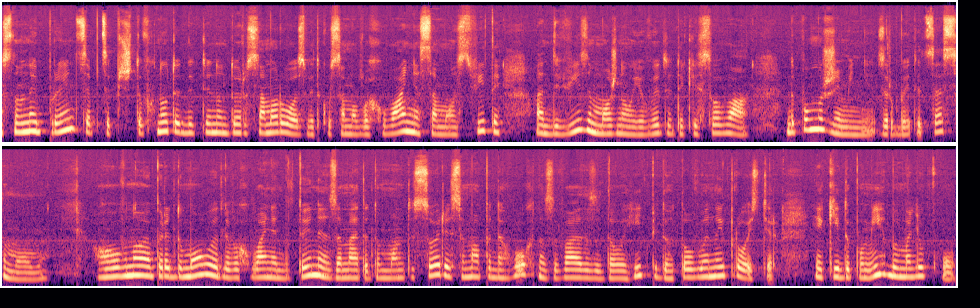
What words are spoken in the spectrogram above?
Основний принцип це підштовхнути дитину до саморозвитку, самовиховання, самоосвіти, а девізом можна уявити такі слова Допоможи мені зробити це самому. Головною передумовою для виховання дитини за методом Монтесорі сама педагог називає заздалегідь підготовлений простір, який допоміг би малюку.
